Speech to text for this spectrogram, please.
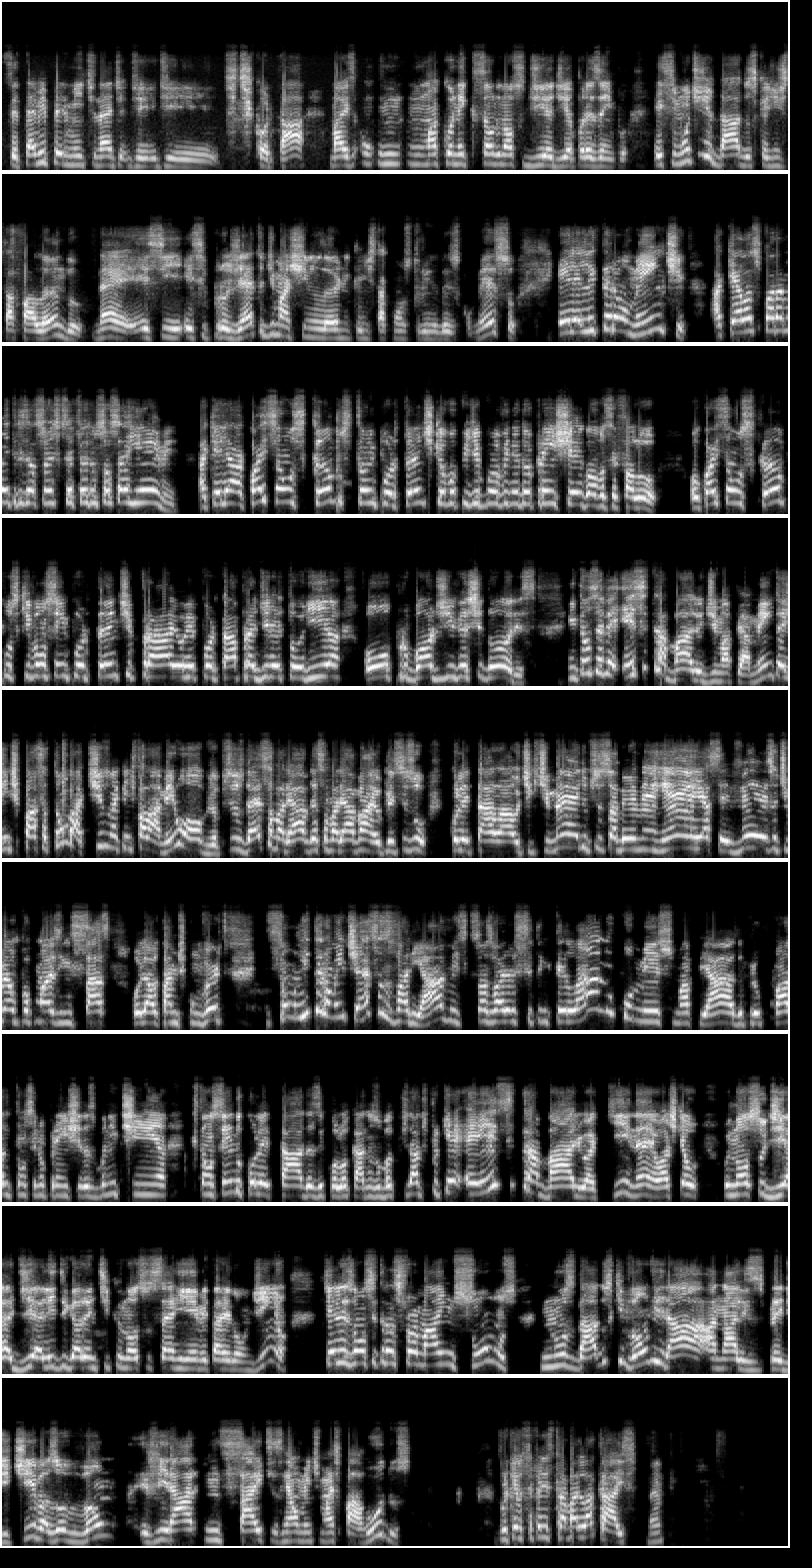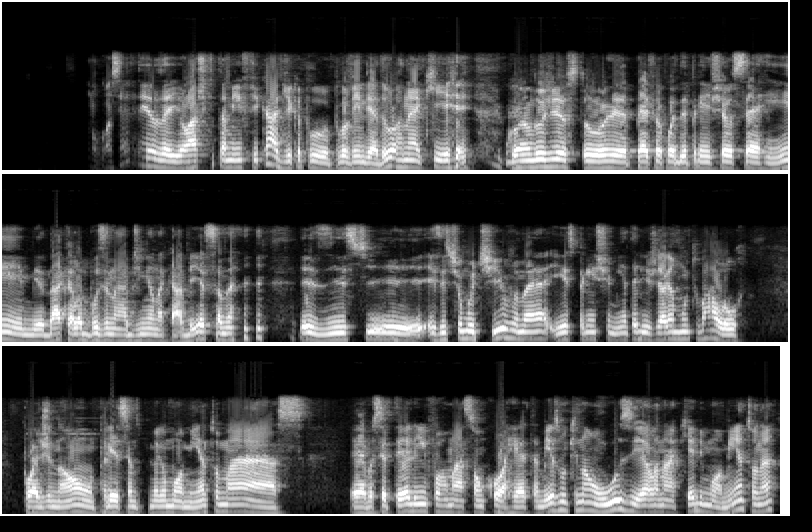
você até me permite né, de, de, de, de cortar, mas um, uma conexão do nosso dia a dia, por exemplo, esse monte de dados que a gente está falando, né, esse, esse projeto de machine learning que a gente está construindo desde o começo, ele é literalmente aquelas parametrizações que você fez no seu CRM. Aquele, ah, quais são os campos tão importantes que eu vou pedir para o vendedor preencher, igual você falou ou quais são os campos que vão ser importantes para eu reportar para a diretoria ou para o board de investidores. Então você vê, esse trabalho de mapeamento a gente passa tão batido né, que a gente fala, ah, meio óbvio, eu preciso dessa variável, dessa variável, ah, eu preciso coletar lá o ticket médio, preciso saber o MRR, a CV, se eu tiver um pouco mais em SaaS, olhar o time de convert. São literalmente essas variáveis que são as variáveis que você tem que ter lá no começo mapeado, preocupado que estão sendo preenchidas bonitinha, que estão sendo coletadas e colocadas no banco de dados, porque é esse trabalho trabalho aqui, né? Eu acho que é o, o nosso dia a dia ali de garantir que o nosso CRM está redondinho, que eles vão se transformar em insumos nos dados que vão virar análises preditivas ou vão virar insights realmente mais parrudos, porque você fez esse trabalho lá atrás, né? Com certeza, e eu acho que também fica a dica para o vendedor, né? Que quando o gestor pede para poder preencher o CRM, dar aquela buzinadinha na cabeça, né? Existe, existe um motivo, né? E esse preenchimento ele gera muito valor. Pode não parecer no primeiro momento, mas é, você ter ali a informação correta, mesmo que não use ela naquele momento, né?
